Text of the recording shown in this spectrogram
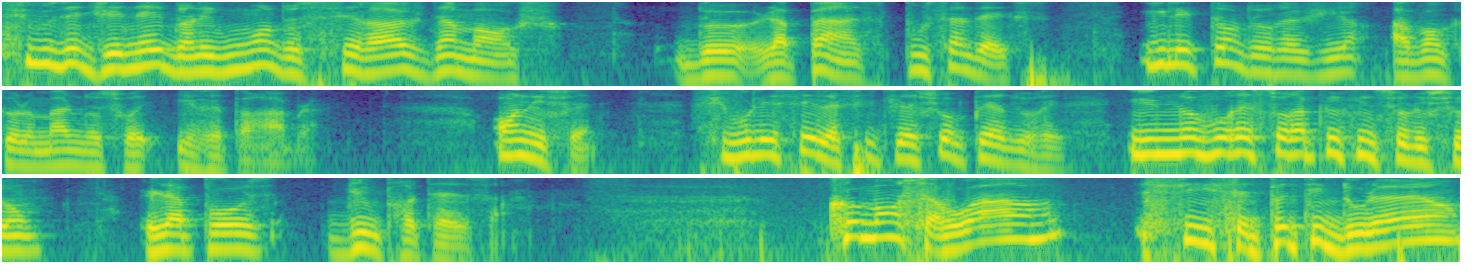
Si vous êtes gêné dans les mouvements de serrage d'un manche, de la pince, pouce index, il est temps de réagir avant que le mal ne soit irréparable. En effet, si vous laissez la situation perdurer, il ne vous restera plus qu'une solution, la pose d'une prothèse. Comment savoir si cette petite douleur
